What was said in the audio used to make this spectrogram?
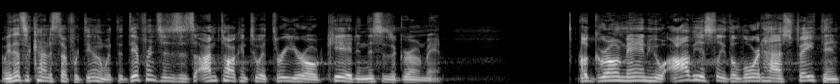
I mean, that's the kind of stuff we're dealing with. The difference is, is I'm talking to a three year old kid, and this is a grown man. A grown man who obviously the Lord has faith in.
